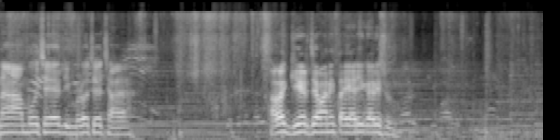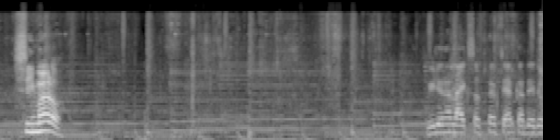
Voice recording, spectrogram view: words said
ના આંબો છે લીમડો છે છાયા. હવે ઘેર જવાની તૈયારી કરીશું. સીમાડો. વિડીયોને લાઈક સબસ્ક્રાઈબ શેર કરી દેજો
